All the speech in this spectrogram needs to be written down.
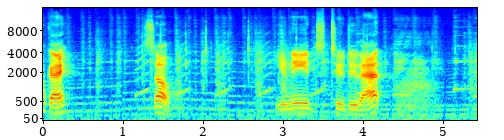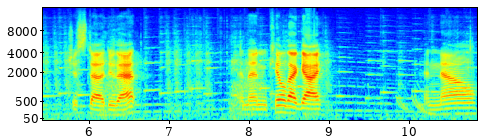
Okay. So. You need to do that. Just uh, do that. And then kill that guy. And now...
